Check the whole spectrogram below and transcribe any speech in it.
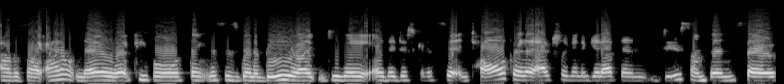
I was like, I don't know what people think this is going to be. Like, do they are they just going to sit and talk, or are they actually going to get up and do something? So,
